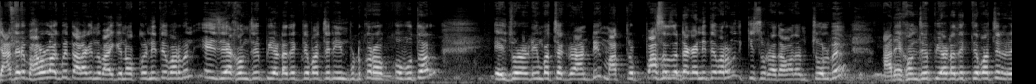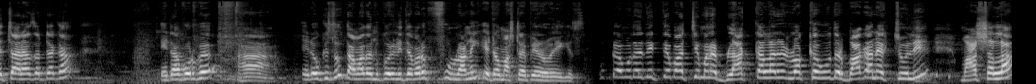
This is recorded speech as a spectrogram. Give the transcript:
যাদের ভালো লাগবে তারা কিন্তু বাইকে নক করে নিতে পারবেন। এই যে এখন যে পেয়ারটা দেখতে পাচ্ছেন ইনপুট করা কবুতর এই জোড়া ডিম বাচ্চা গ্রান্টি মাত্র পাঁচ হাজার টাকা নিতে পারবেন। কিছুটা দাম দাম চলবে। আর এখন যে পেয়ারটা দেখতে পাচ্ছেন এটা চার হাজার টাকা। এটা পড়বে হ্যাঁ। এটাও কিছু দামাদামি করে নিতে পারো ফুল রানিং এটাও মাস্টার পেয়ার হয়ে গেছে। কুপটার মধ্যে দেখতে পাচ্ছি মানে ব্ল্যাক কালারের লক্ষ্য ওদের বাগান অ্যাকচুয়ালি মার্শাল্লাহ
